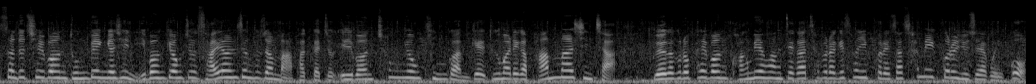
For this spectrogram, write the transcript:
선두 7번 동백여신 이번 경주 4연승 도전마 바깥쪽 1번 청룡킨과 함께 두 마리가 반마 신차 외곽으로 8번 광명황제가 차분하게 선입권에서 3위권을 유지하고 있고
